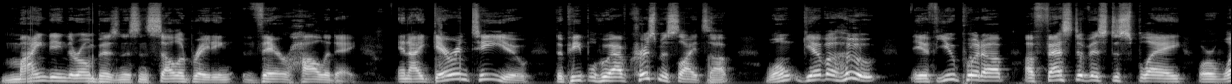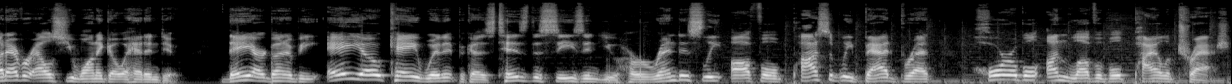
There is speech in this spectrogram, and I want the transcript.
minding their own business and celebrating their holiday. And I guarantee you, the people who have Christmas lights up won't give a hoot if you put up a Festivus display or whatever else you want to go ahead and do. They are going to be a-okay with it because tis the season, you horrendously awful, possibly bad breath, horrible, unlovable pile of trash.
